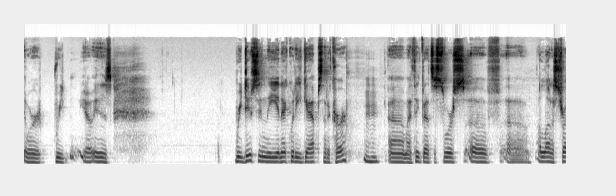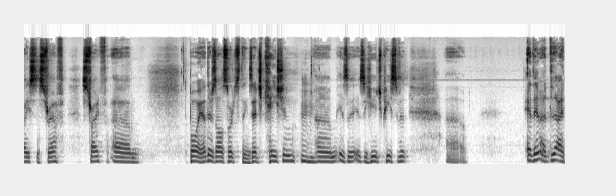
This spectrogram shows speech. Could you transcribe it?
or re, you know, is reducing the inequity gaps that occur. Um, I think that's a source of uh, a lot of strife and strife. Strife. Um, boy, there's all sorts of things. Education um, is a is a huge piece of it. Uh, and then I, I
